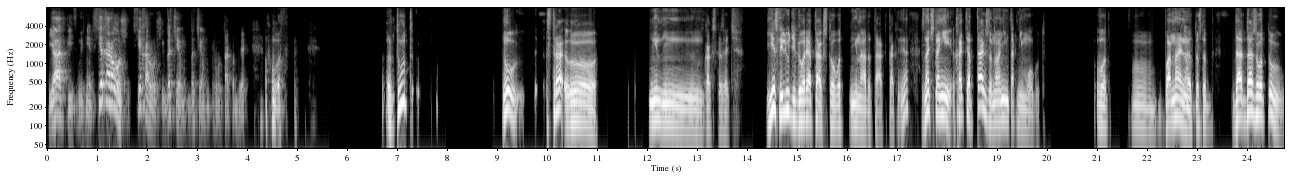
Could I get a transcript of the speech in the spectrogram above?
Я отписываюсь. Нет, все хорошие, все хорошие. Зачем? Зачем ты вот так вот, блядь? Вот. Тут, ну, стра... Э, не, как сказать если люди говорят так, что вот не надо так, так, значит, они хотят так же, но они так не могут. Вот. Банально, то, что да, даже вот, ну,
